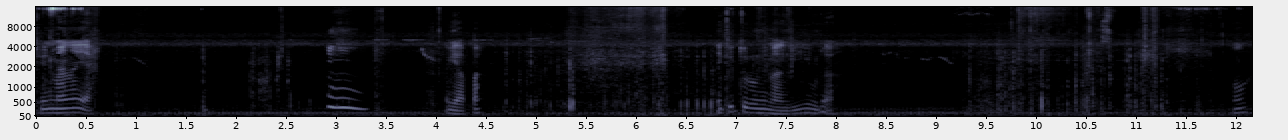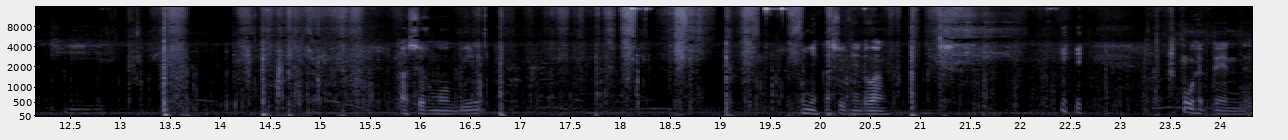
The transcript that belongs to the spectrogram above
Yasmin mana ya? Hmm. Lagi apa? Itu turunin lagi udah. Oke. Kasur mobil. Punya kasurnya doang. Buat tenda.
